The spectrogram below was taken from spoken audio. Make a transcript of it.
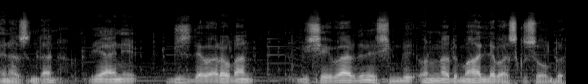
en azından. Yani bizde var olan bir şey vardır ya şimdi onun adı mahalle baskısı oldu.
